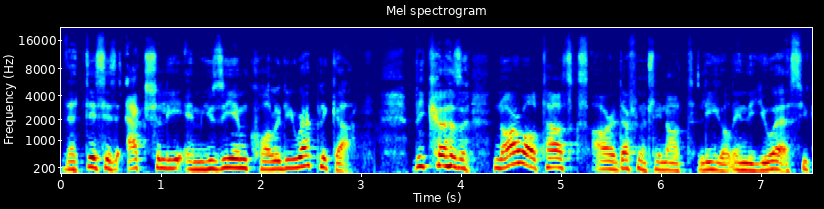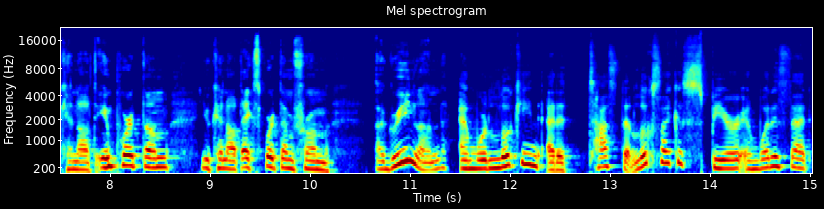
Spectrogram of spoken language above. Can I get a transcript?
that this is actually a museum quality replica. Because narwhal tusks are definitely not legal in the US. You cannot import them, you cannot export them from uh, Greenland. And we're looking at a tusk that looks like a spear. And what is that,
